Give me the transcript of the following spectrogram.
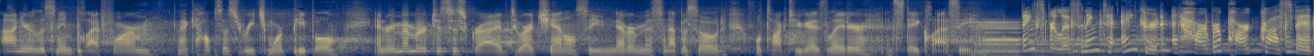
on your listening platform. That helps us reach more people. And remember to subscribe to our channel so you never miss an episode. We'll talk to you guys later and stay classy. Thanks for listening to Anchored at Harbor Park CrossFit.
